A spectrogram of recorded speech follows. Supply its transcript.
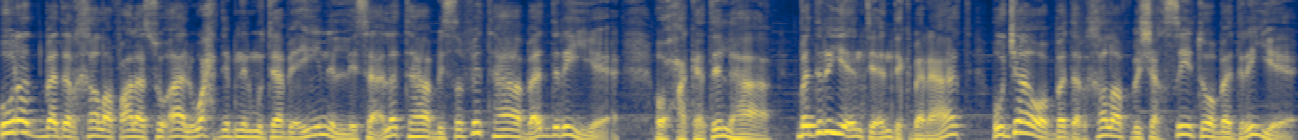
ورد بدر خلف على سؤال وحدة من المتابعين اللي سألتها بصفتها بدرية وحكت لها بدرية أنت عندك بنات؟ وجاوب بدر خلف بشخصيته بدرية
